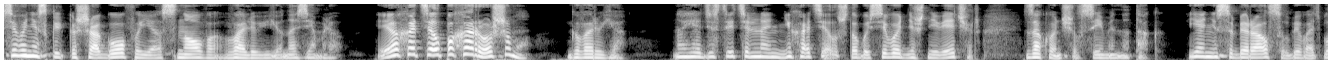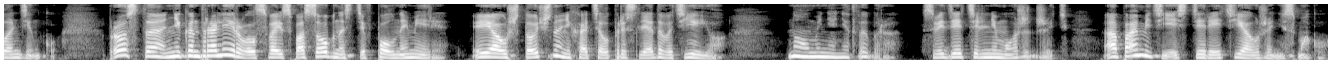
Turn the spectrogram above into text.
Всего несколько шагов, и я снова валю ее на землю. «Я хотел по-хорошему», — говорю я. Но я действительно не хотел, чтобы сегодняшний вечер закончился именно так. Я не собирался убивать блондинку. Просто не контролировал свои способности в полной мере. И я уж точно не хотел преследовать ее. Но у меня нет выбора. Свидетель не может жить. А память ей стереть я уже не смогу.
